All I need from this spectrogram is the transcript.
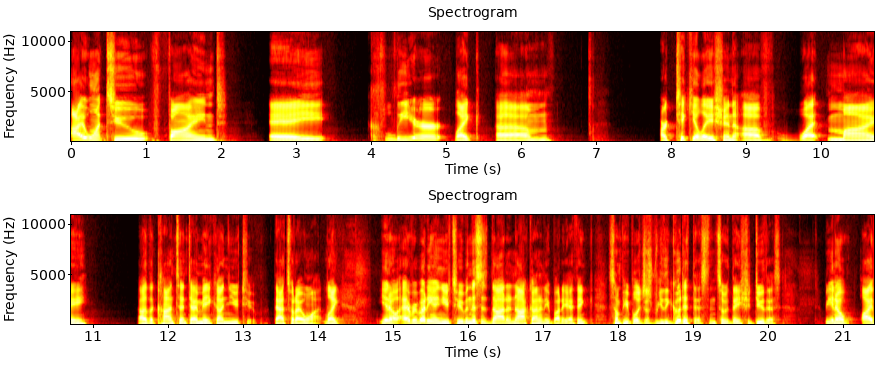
I want to find a clear like um, articulation of what my uh, the content I make on YouTube. That's what I want. Like, you know, everybody on YouTube, and this is not a knock on anybody. I think some people are just really good at this, and so they should do this. But, you know, I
